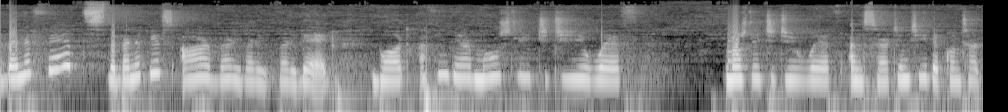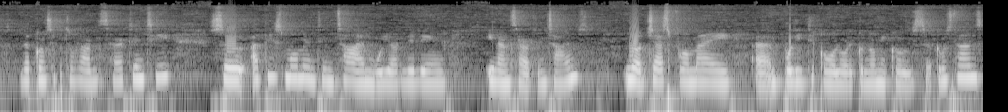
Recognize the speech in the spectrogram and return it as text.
benefits, the benefits are very, very, very big, but I think they are mostly to do with mostly to do with uncertainty, the concept, the concept of uncertainty. So at this moment in time, we are living in uncertain times not just from a um, political or economical circumstance,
